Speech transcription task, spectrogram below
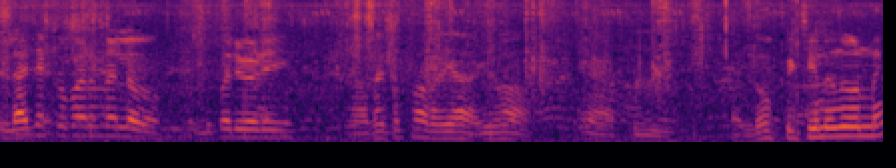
എല്ലാ ചെക്കന്മാരുണ്ടല്ലോ എന്ത് പരിപാടി? അതൊക്കെ പറയാ ഇവാ എന്തോ ഒപ്പിച്ചിരുന്നു ഇതിന്റെ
